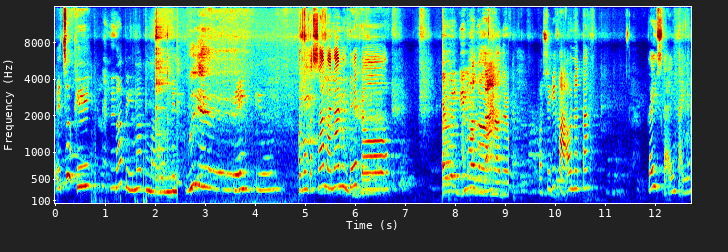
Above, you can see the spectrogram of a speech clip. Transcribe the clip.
It's okay. Mapi, mapi, mapi. Thank you. Bagong kasama namin dito. I will give Ano her the ba? another. O sige, kaon na ta. Guys, kain tayo.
